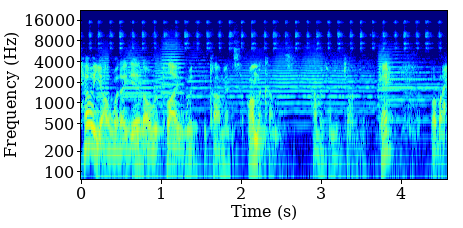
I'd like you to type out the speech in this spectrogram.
tell y'all what I did. I'll reply with the comments on the comments. How much I'm gonna charge you. Okay? Bye-bye.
